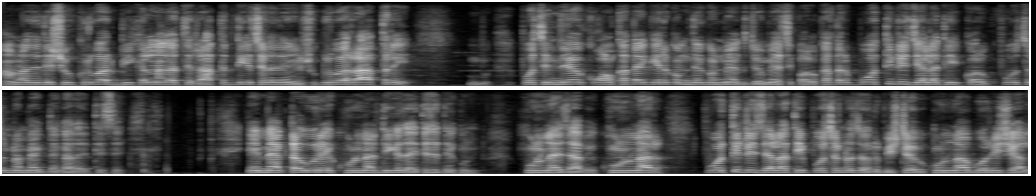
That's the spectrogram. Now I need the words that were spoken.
আমরা যদি শুক্রবার বিকাল নাগাদ রাতের দিকে চলে যাই, শুক্রবার রাত্রে পশ্চিম দিকে কলকাতায় কীরকম দেখুন মেঘ জমে আছে? কলকাতার প্রতিটি জেলাতেই প্রচণ্ড মেঘ দেখা যাইতেছে। এই মেঘটা উড়ে খুলনার দিকে যাইতেছে দেখুন। খুলনায় যাবে। খুলনার প্রতিটি জেলাতেই প্রচণ্ড ঝড় বৃষ্টি হবে। খুলনা, বরিশাল,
